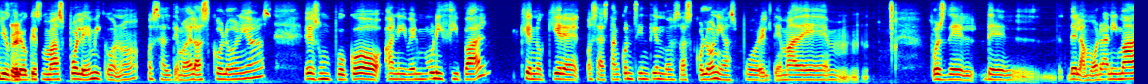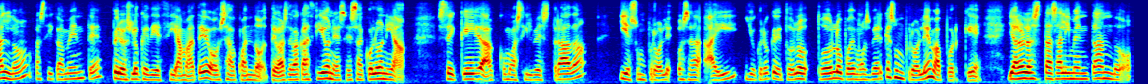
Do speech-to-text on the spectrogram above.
Yo creo que es más polémico, ¿no? O sea, el tema de las colonias es un poco a nivel municipal que no quieren, o sea, están consintiendo esas colonias por el tema de mm, pues del, del, del, amor animal, ¿no? Básicamente, pero es lo que decía Mateo, o sea, cuando te vas de vacaciones, esa colonia se queda como asilvestrada y es un problema, o sea, ahí yo creo que todos lo, todos lo podemos ver que es un problema porque ya no los estás alimentando,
